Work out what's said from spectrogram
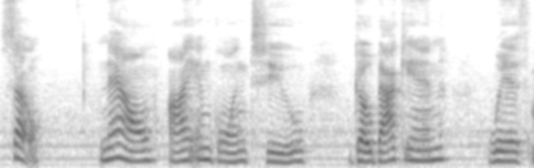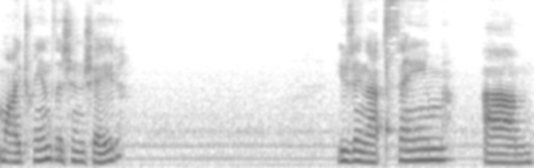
So now I am going to go back in with my transition shade using that same, um,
